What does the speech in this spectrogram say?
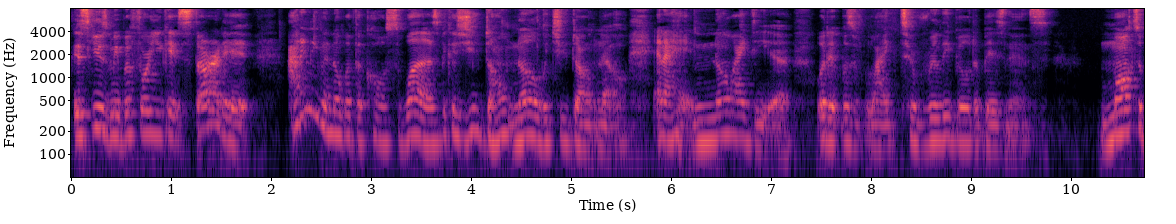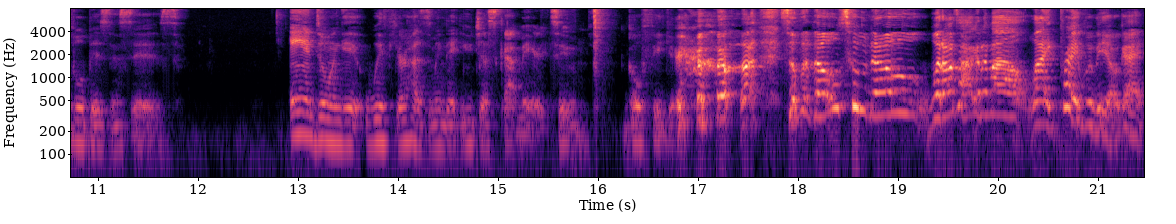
excuse me, before you get started. I didn't even know what the cost was because you don't know what you don't know. And I had no idea what it was like to really build a business, multiple businesses, and doing it with your husband that you just got married to. Go figure. so for those who know what I'm talking about, like pray for me, okay?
